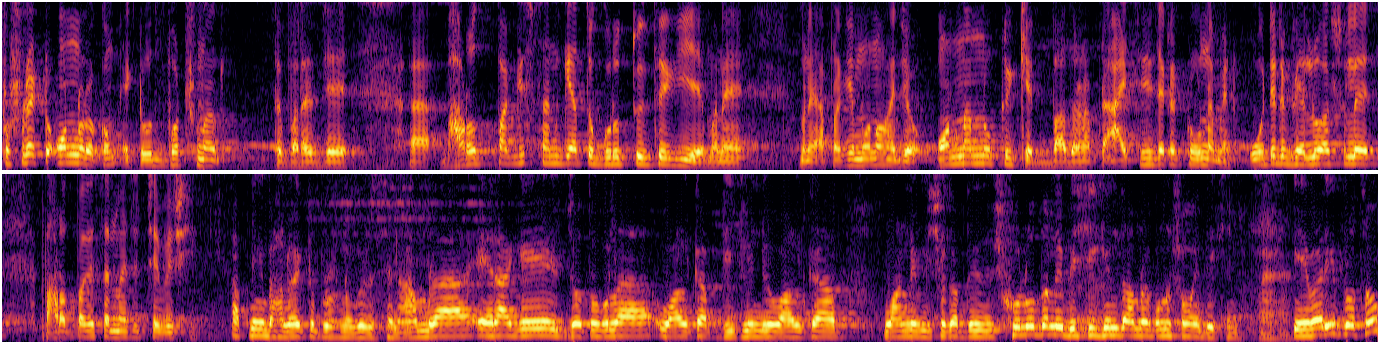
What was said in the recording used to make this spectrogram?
প্রশ্নটা একটু অন্যরকম একটু উদ্ভট শোনাতে পারে যে ভারত পাকিস্তানকে এত গুরুত্ব দিতে গিয়ে মানে মানে আপনাকে মনে হয় যে অন্যান্য ক্রিকেট বা ধরেন আপনি আইসিসি যে একটা টুর্নামেন্ট ওইটার ভ্যালু আসলে ভারত পাকিস্তান ম্যাচের চেয়ে বেশি? আপনি ভালো একটা প্রশ্ন করেছেন। আমরা এর আগে যতগুলা world cup T twenty world cup one day বিশ্বকাপ ষোলো দলের বেশি কিন্তু আমরা কোনো সময় দেখিনি। এবারই প্রথম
